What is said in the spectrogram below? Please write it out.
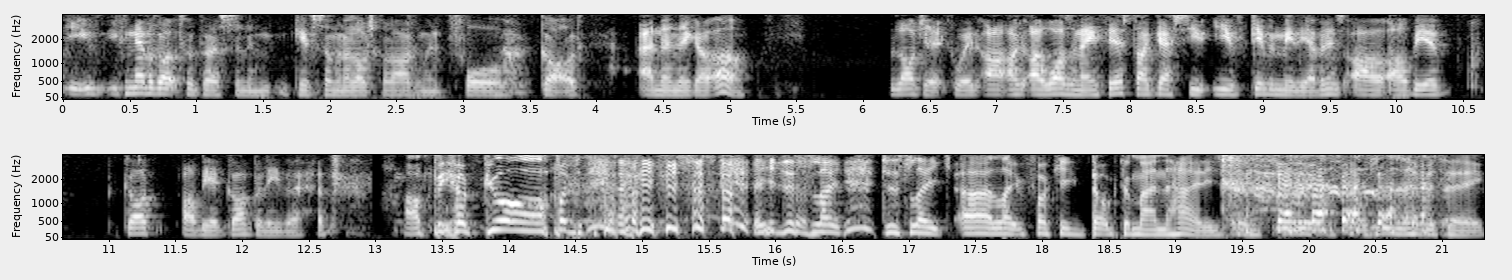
You, you can never go up to a person and give someone a logical argument for God, and then they go, "Oh, logic. When I, I, I was an atheist, I guess you you've given me the evidence. I'll, I'll be a god. I'll be a god believer. I'll be a god. he just, he just like, just like, uh, like fucking Doctor Manhattan. He just, just levitating.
